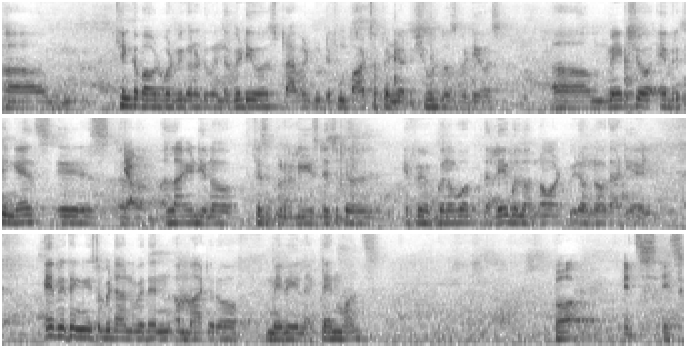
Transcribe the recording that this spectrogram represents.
um, think about what we're going to do in the videos, travel to different parts of India to shoot those videos. Um, make sure everything else is uh, Yep. aligned, you know, physical release, digital. If we're going to work with the label or not, we don't know that yet. Everything needs to be done within a matter of maybe like 10 months. But it's it's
